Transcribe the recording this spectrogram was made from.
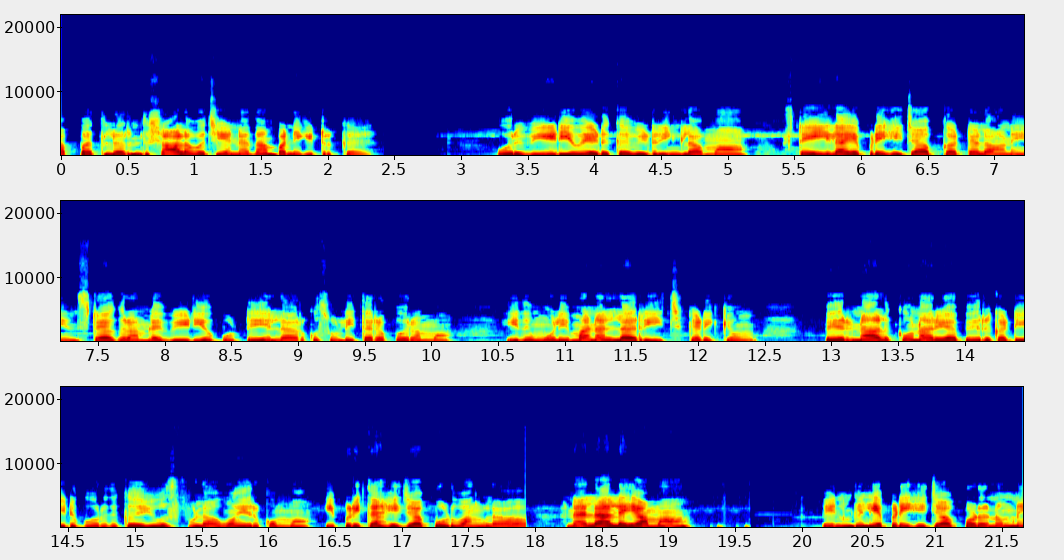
அப்பத்துலேருந்து ஷாலை வச்சு என்ன தான் பண்ணிக்கிட்டு இருக்க? ஒரு வீடியோ எடுக்க விடுறீங்களாம்மா? ஸ்டைலாக எப்படி ஹிஜாப் கட்டலான்னு இன்ஸ்டாகிராமில் வீடியோ போட்டு எல்லாருக்கும் சொல்லித்தர போகிறேம்மா இது மூலிமா நல்லா ரீச் கிடைக்கும். பெருநாளுக்கும் நிறையா பேர் கட்டிட்டு போகிறதுக்கு யூஸ்ஃபுல்லாகவும் இருக்கும்மா. இப்படி தான் ஹிஜாப் போடுவாங்களா? நல்லா இல்லையாம்மா? பெண்கள் எப்படி ஹிஜாப் போடணும்னு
